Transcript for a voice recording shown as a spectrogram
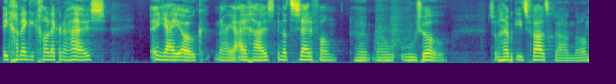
ik ga denk ik gewoon lekker naar huis. En jij ook, naar je eigen huis. En dat ze zeiden van, eh, maar ho- hoezo? Zo heb ik iets fout gedaan dan.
